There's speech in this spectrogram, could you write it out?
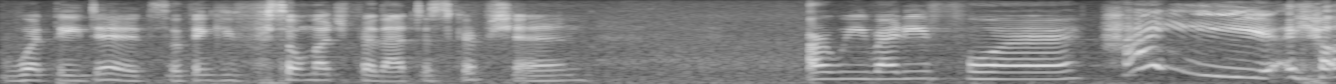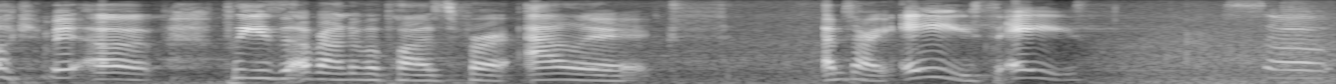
what they did, so thank you so much for that description. Are we ready for hi? Y'all give it up. Please, a round of applause for Alex. I'm sorry, Ace. Ace. So,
